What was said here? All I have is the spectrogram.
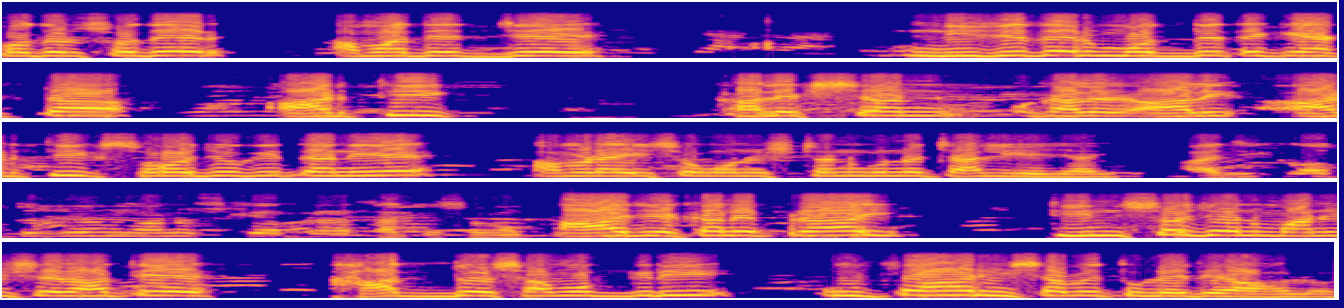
সদস্যদের আমাদের যে নিজেদের মধ্যে থেকে একটা আর্থিক কালেকশন আর্থিক সহযোগিতা নিয়ে আমরা এইসব অনুষ্ঠানগুলো চালিয়ে যাই। আজ কতজন মানুষকে আপনারা খাদ্য সামগ্রী আজ এখানে প্রায় তিনশো জন মানুষের হাতে খাদ্য সামগ্রী উপহার হিসাবে তুলে দেওয়া হলো।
